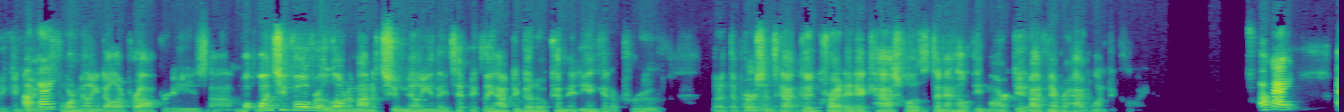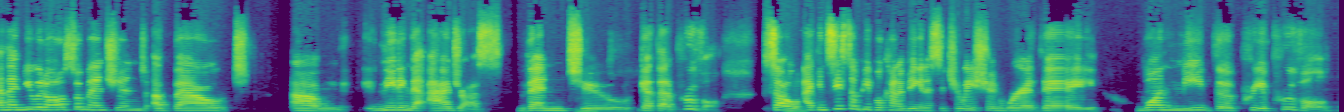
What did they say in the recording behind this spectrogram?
we can do okay. four million dollar properties. Um, once you go over a loan amount of two million, they typically have to go to a committee and get approved. But if the mm-hmm. person's mm-hmm. got good credit, it cash flows, it's in a healthy market. I've never had one decline. Okay, and then you had also mentioned about um, needing the address then mm-hmm. to get that approval. So mm-hmm. I can see some people kind of being in a situation where they one need the pre-approval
